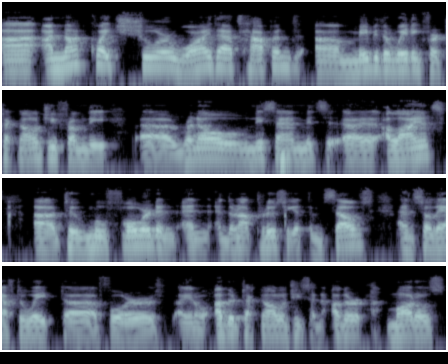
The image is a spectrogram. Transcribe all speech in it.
Uh, I'm not quite sure why that's happened. Um, maybe they're waiting for technology from the uh, Renault Nissan uh, alliance uh, to move forward, and, and and they're not producing it themselves, and so they have to wait uh, for you know other technologies and other models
